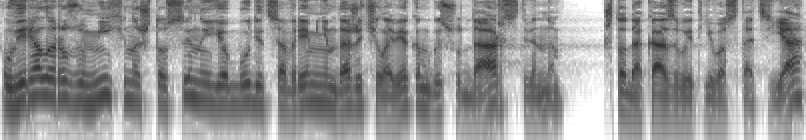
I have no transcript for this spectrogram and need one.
Уверяла Разумихина, что сын ее будет со временем даже человеком государственным, что доказывает его статья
